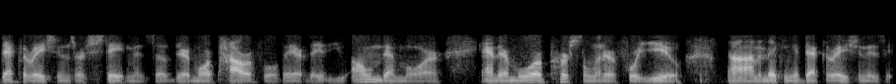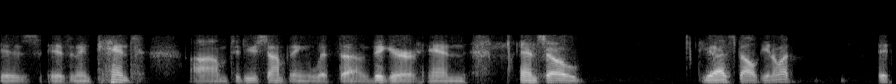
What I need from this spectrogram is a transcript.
Declarations are statements, they're more powerful. They're, they you own them more, and they're more personal for you. Um, and making a declaration is is is an intent um, to do something with uh, vigor. And and so you guys felt you know what? It's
